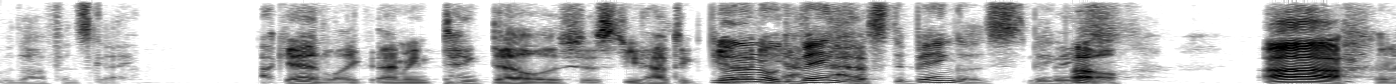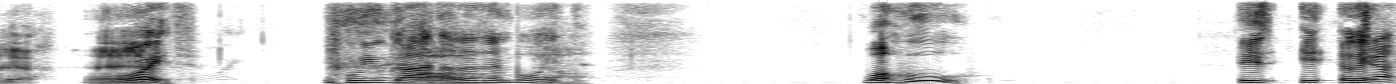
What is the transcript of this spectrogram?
of the offense guy? Again, like I mean, Tank Dell is just you have to. No, get- no, no. you The Bengals. have- The Bengals. The Bengals. Bengals. oh, ah, yeah, eh. Boyd. Who you got No, other than Boyd? no. Well, who? Is it okay? John,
